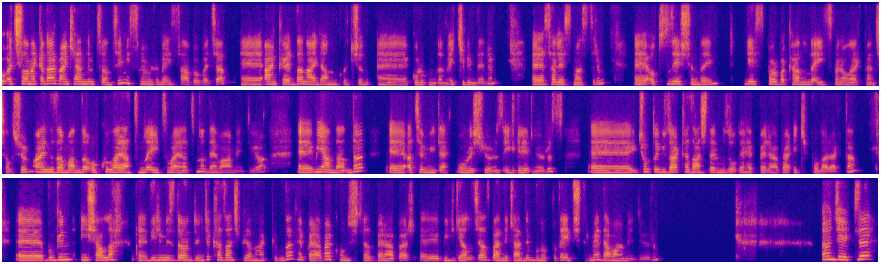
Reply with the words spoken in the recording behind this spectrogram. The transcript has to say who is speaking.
Speaker 1: bu açılana kadar ben kendimi tanıtayım. İsmim Rümeysa Babacan. Ee, Ankara'dan Ayla Hanım Koç'un e, grubundanım, ekibindenim. E, Sales Master'ım. E, 30 yaşındayım. Genç Spor Bakanlığı'nda eğitmen olarak çalışıyorum. Aynı zamanda okul hayatımda, eğitim hayatımda devam ediyor. E, bir yandan da e, Atomi'yle uğraşıyoruz, ilgileniyoruz. E, çok da güzel kazançlarımız oluyor hep beraber ekip olaraktan. Bugün inşallah dilimiz döndüğünce kazanç planı hakkında hep beraber konuşacağız, beraber bilgi alacağız. Ben de kendimi bu noktada yetiştirmeye devam ediyorum. Öncelikle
